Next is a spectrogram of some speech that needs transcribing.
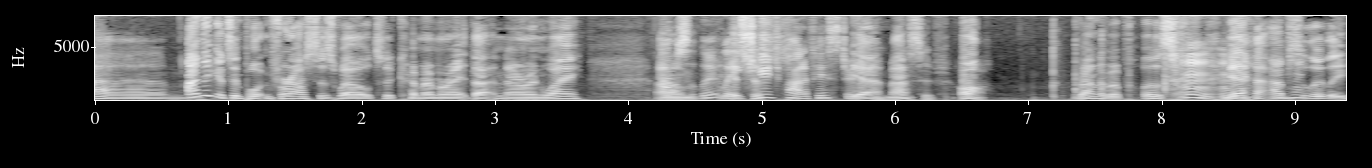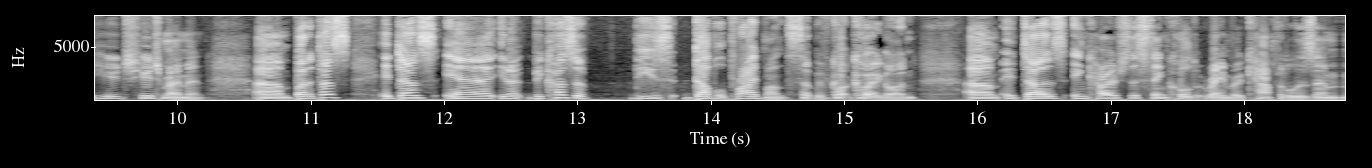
Um, I think it's important for us as well to commemorate that in our own way. Um, absolutely. it's a Huge part of history. Yeah, massive. Oh, round of applause. Mm, yeah, mm-hmm, absolutely, huge, huge moment. Um, but it does, it does, uh, you know, because of these double Pride months that we've got going on, um, it does encourage this thing called rainbow capitalism.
